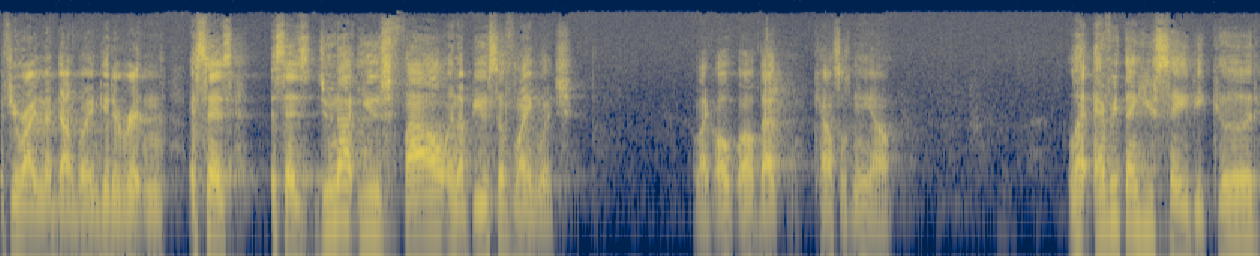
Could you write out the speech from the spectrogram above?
if you're writing that down, go ahead and get it written. It says, it says, do not use foul and abusive language. I'm like, oh, well, that counsels me out. Let everything you say be good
